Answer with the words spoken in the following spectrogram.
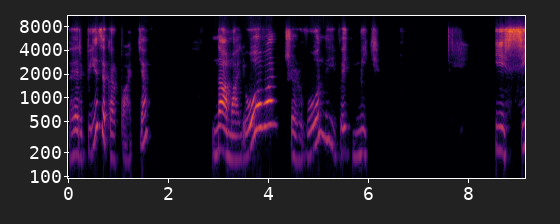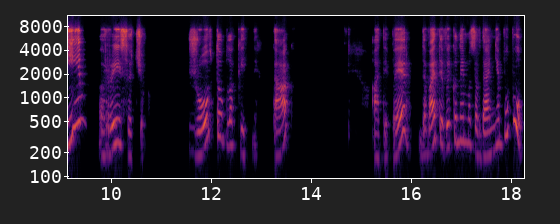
гербі Закарпаття намальован червоний ведмідь і сім рисочок жовто-блакитних, так? А тепер давайте виконаємо завдання Бубу.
